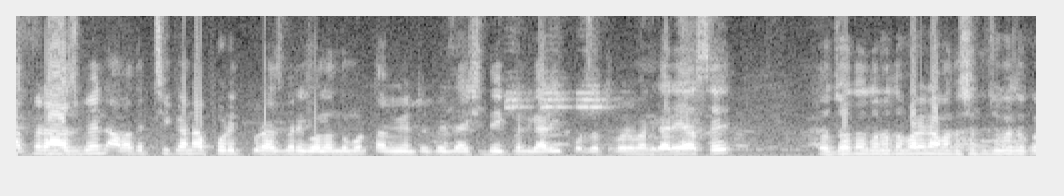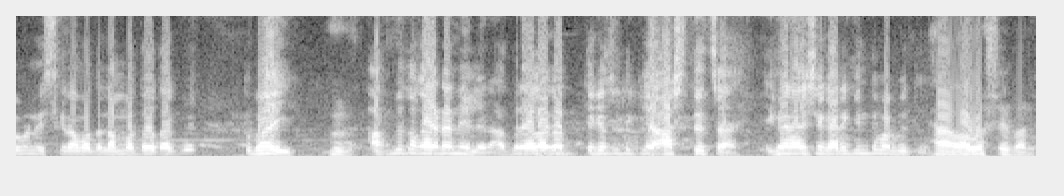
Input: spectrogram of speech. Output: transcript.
আপনারা আসবেন। আমাদের ঠিকানা ফরিদপুর রাজবাড়ি গোলন্দমোড় তামিম এন্টারপ্রাইজ এসে দেখবেন গাড়ি পর্যাপ্ত পরিমাণ গাড়ি আছে। তো যত দ্রুত পারেন আমাদের সাথে যোগাযোগ করবেন। স্ক্রিনে আমাদের নাম্বার দেওয়া থাকবে। তো ভাই। আপনি তো গাড়িটা নিলেন আপনার এলাকা থেকে যদি কি আসতে চায় এখানে এসে গাড়ি কিনতে পারবে তো? হ্যাঁ অবশ্যই পারব।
